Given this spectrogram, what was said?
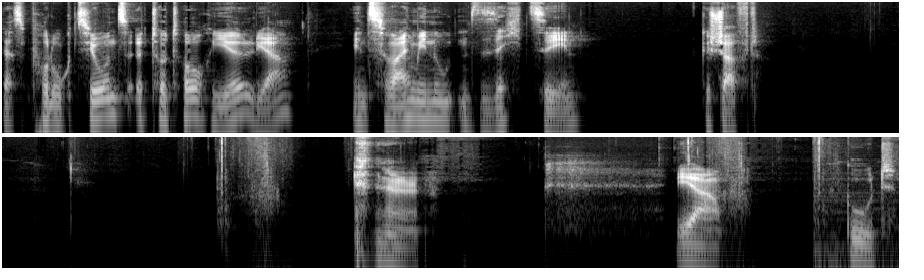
das Produktionstutorial, ja, in 2 Minuten 16 geschafft. Ja, gut.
